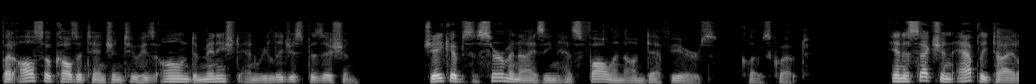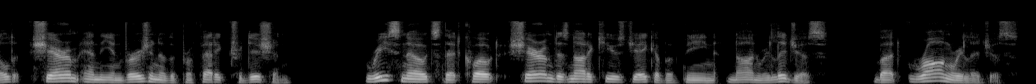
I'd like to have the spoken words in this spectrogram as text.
but also calls attention to his own diminished and religious position. Jacob's sermonizing has fallen on deaf ears. In a section aptly titled Sherem and the Inversion of the Prophetic Tradition, Riess notes that, quote, Sherem does not accuse Jacob of being non-religious, but wrong religious.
